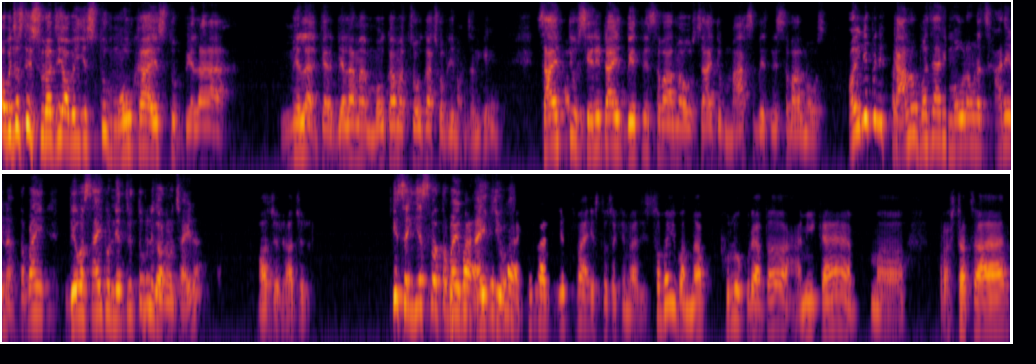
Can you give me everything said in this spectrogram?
अब जस्तै सुरजी अब यस्तो मौका यस्तो बेला मेला के अरे बेलामा मौकामा चौका छोप्ने भन्छन् कि? चाहे त्यो सेनिटाइज बेच्ने सवालमा होस् चाहे त्यो मास्क बेच्ने सवालमा होस् अहिले पनि कालो बजारी मौलाउन छाडेन तपाईँ व्यवसायको नेतृत्व पनि गर्नुहुन्छ होइन? हजुर हजुर। के छ यसमा तपाईँ भनाइ के हो? यसमा यस्तो छ खेमराजी सबैभन्दा ठुलो कुरा त हामी कहाँ भ्रष्टाचार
